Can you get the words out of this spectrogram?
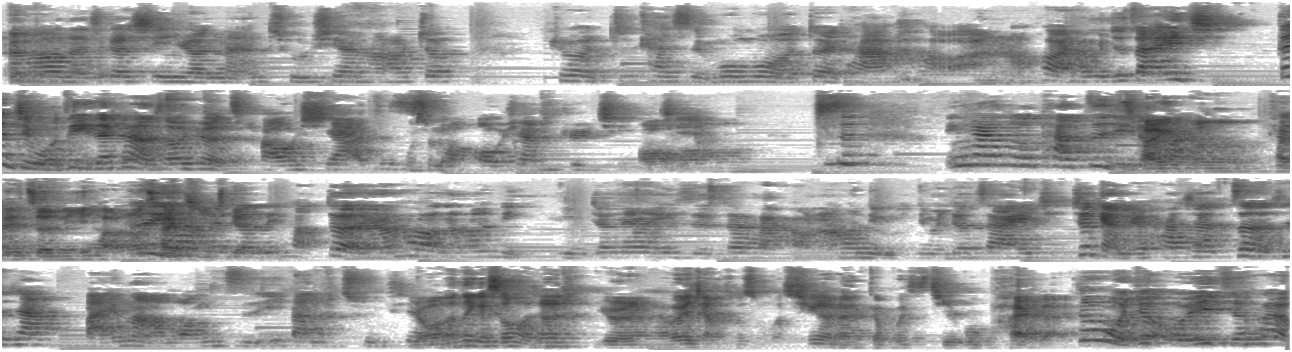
然后呢，这个新人男出现，然后就就就开始默默的对他好啊，嗯然后后来他们就在一起。但其实我自己在看的时候觉得超瞎，就是什么偶像剧情节？哦，应该说他自己的才话嗯还没整理好，然后对，才他没整理好，对，然后然后你你就那样一直对他好，然后你们你们就在一起，就感觉他像真的是像白马王子一般的出现。有啊，那个时候好像有人还会讲说什么新人男该不会是节目派来的？对，我就我一直会有，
